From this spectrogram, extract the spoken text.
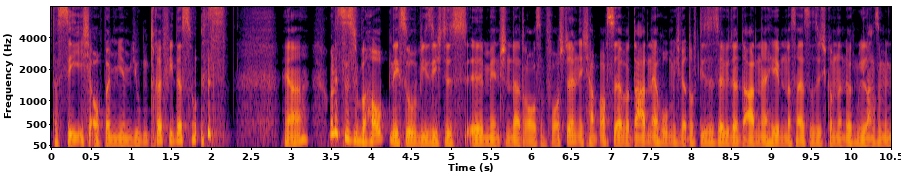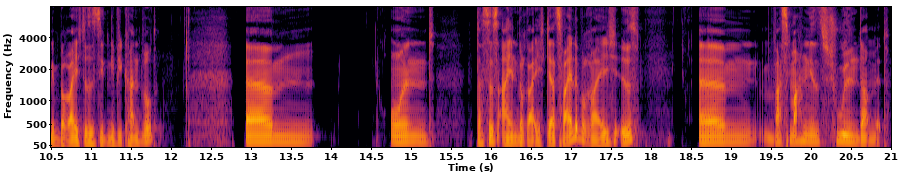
Das sehe ich auch bei mir im Jugendtreff, wie das so ist. Ja, und es ist überhaupt nicht so, wie sich das äh, Menschen da draußen vorstellen. Ich habe auch selber Daten erhoben. Ich werde auch dieses Jahr wieder Daten erheben. Das heißt, also ich komme dann irgendwie langsam in den Bereich, dass es signifikant wird. Ähm, und das ist ein Bereich. Der zweite Bereich ist, ähm, was machen jetzt Schulen damit?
